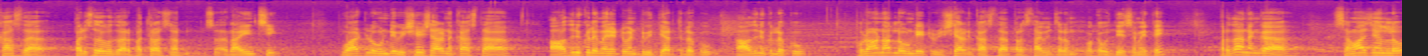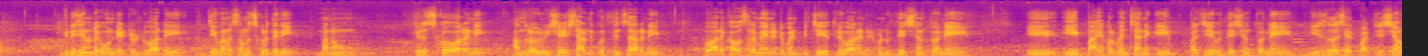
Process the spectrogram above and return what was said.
కాస్త పరిశోధకుల ద్వారా పత్రాలు రాయించి వాటిలో ఉండే విశేషాలను కాస్త ఆధునికులమైనటువంటి విద్యార్థులకు ఆధునికులకు పురాణాల్లో ఉండే విషయాలను కాస్త ప్రస్తావించడం ఒక ఉద్దేశమైతే ప్రధానంగా సమాజంలో గిరిజనులుగా ఉండేటువంటి వారి జీవన సంస్కృతిని మనం తెలుసుకోవాలని అందులో విశేషాలను గుర్తించాలని వారికి అవసరమైనటువంటి చేయూతనివ్వాలనేటువంటి ఉద్దేశంతోనే ఈ ఈ బాహ్య ప్రపంచానికి పరిచయ ఉద్దేశంతోనే ఈ సదస్సు ఏర్పాటు చేశాం.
